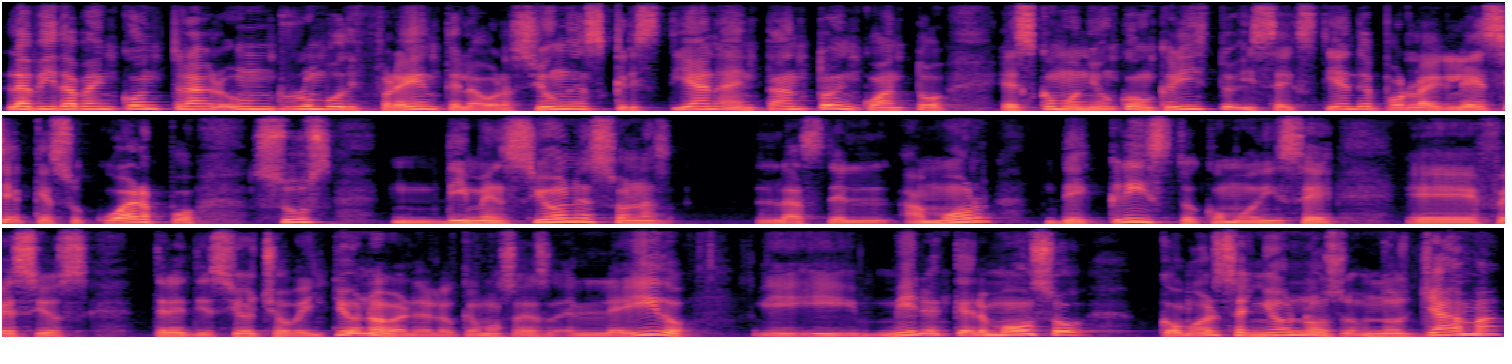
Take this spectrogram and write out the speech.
la vida va a encontrar un rumbo diferente. La oración es cristiana en tanto en cuanto es comunión con Cristo y se extiende por la iglesia que su cuerpo, sus dimensiones son las, las del amor de Cristo, como dice eh, Efesios 3, 18, 21, ¿verdad? Lo que hemos leído. Y, y mire qué hermoso cómo el Señor nos, nos llama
